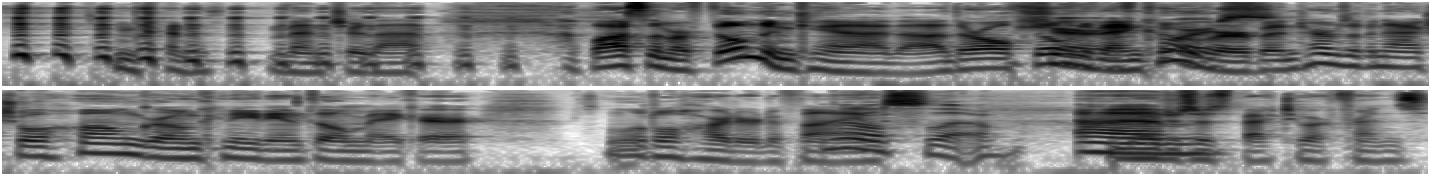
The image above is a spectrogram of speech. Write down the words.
kind of venture that. Lots of them are filmed in Canada. They're all filmed Sure, in Vancouver, but in terms of an actual homegrown Canadian filmmaker, it's a little harder to find. A little slow. no Um, disrespect to our friends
